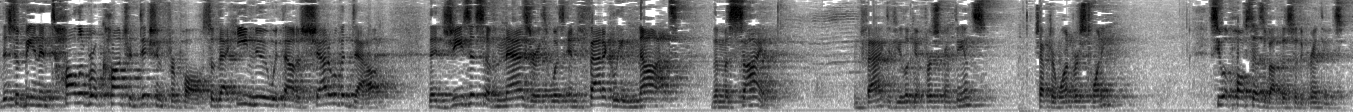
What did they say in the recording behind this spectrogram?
this would be an intolerable contradiction for Paul, so that he knew without a shadow of a doubt that Jesus of Nazareth was emphatically not the Messiah. In fact, if you look at 1 Corinthians chapter 1 verse 20, see what Paul says about this to the Corinthians.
